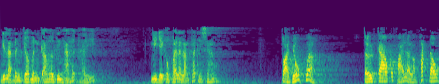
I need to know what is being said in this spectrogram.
nghĩa là mình cho mình cao hơn thiên hạ hết thảy. Như vậy không phải là làm phách hay sao? Tòa dốt quá à. Tự cao có phải là làm phách đâu.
